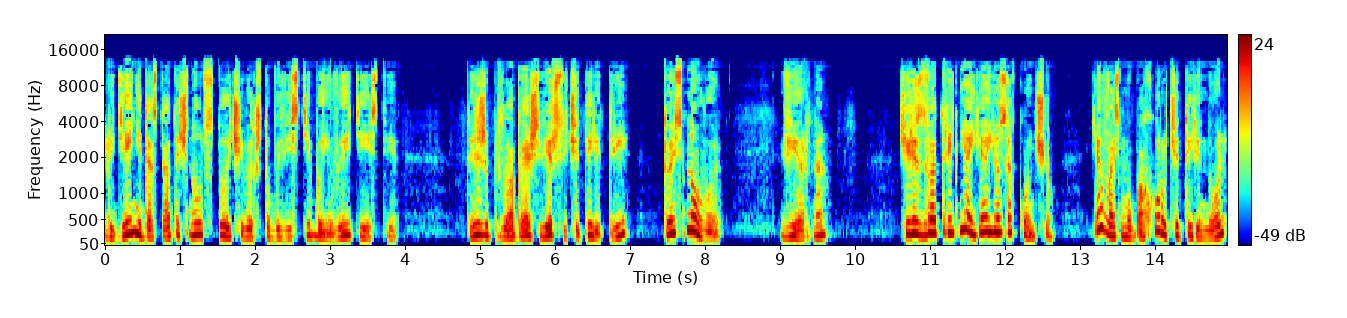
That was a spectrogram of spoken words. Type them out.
людей недостаточно устойчивых, чтобы вести боевые действия. Ты же предлагаешь версию 4.3, то есть новую. Верно. Через 2-3 дня я ее закончу. Я возьму Бахуру 4.0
